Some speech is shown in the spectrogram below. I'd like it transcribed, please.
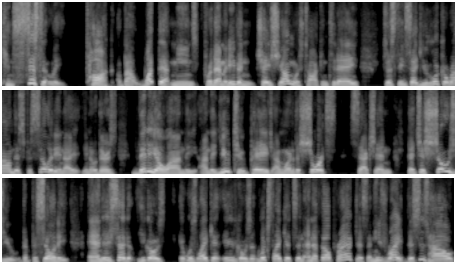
consistently talk about what that means for them. And even Chase Young was talking today. Just he said, you look around this facility, and I, you know, there's video on the on the YouTube page on one of the shorts section that just shows you the facility. And he said, he goes, it was like it, he goes, it looks like it's an NFL practice. And he's right. This is how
